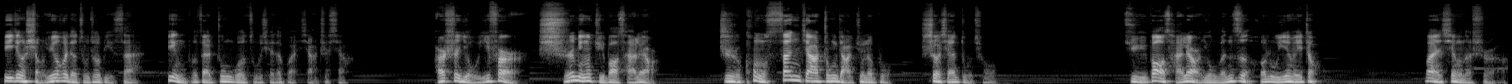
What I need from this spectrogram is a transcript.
毕竟省运会的足球比赛并不在中国足协的管辖之下，而是有一份实名举报材料，指控三家中甲俱乐部涉嫌赌球。举报材料有文字和录音为证。万幸的是啊，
